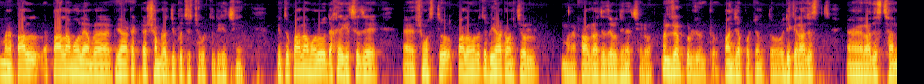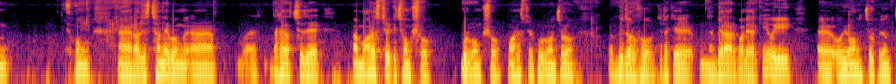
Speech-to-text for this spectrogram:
মানে পাল পাল আমলে আমরা বিরাট একটা সাম্রাজ্য প্রতিষ্ঠা করতে দেখেছি। কিন্তু পাল আমলেও দেখা গেছে যে সমস্ত পাল আমলে তো বিরাট অঞ্চল মানে পাল রাজাদের অধীনে ছিল। পাঞ্জাব পর্যন্ত। পাঞ্জাব পর্যন্ত। ওদিকে রাজস্থ রাজস্থান এবং রাজস্থান এবং দেখা যাচ্ছে যে মহারাষ্ট্রের কিছু অংশ পূর্ব অংশ মহারাষ্ট্রের পূর্ব অঞ্চল বিদর্ভ যেটাকে বেরার বলে আর কি ওই ওই অঞ্চল পর্যন্ত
